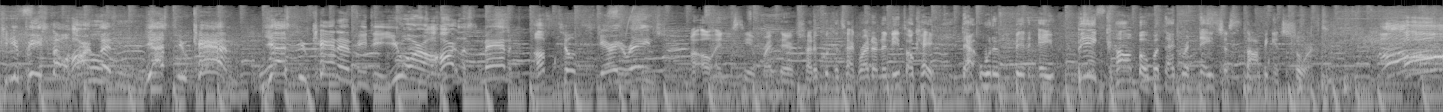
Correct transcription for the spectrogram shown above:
Can you be so heartless? Oh. Yes, you can. Yes, you can, MVD. You are a heartless man. Up tilt, scary range. Uh-oh, and you see him right there. Try to quick attack right underneath. Okay, that would have been a big combo, but that grenade just stopping it short. Oh!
